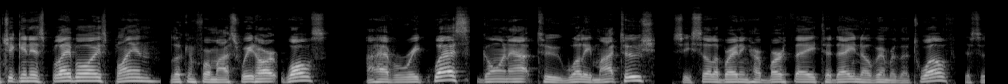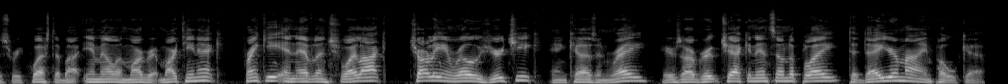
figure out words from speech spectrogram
Damien Chickenist Playboys playing Looking for My Sweetheart Waltz. I have a request going out to Willie Matush. She's celebrating her birthday today, November the 12th. This is requested by ML and Margaret Martinek, Frankie and Evelyn Schweilach, Charlie and Rose Yurchik, and Cousin Ray. Here's our group checking in some to play Today You're Mine Polka.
